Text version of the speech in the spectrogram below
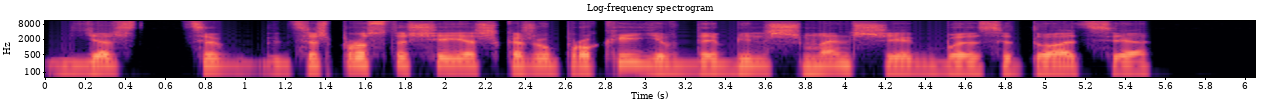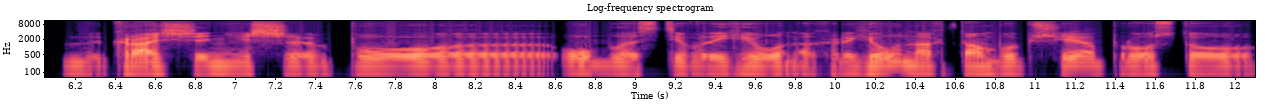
Я ж це, це ж просто ще я ж кажу про Київ, де більш-менш ситуація краще, ніж е, по е, області в регіонах. В регіонах там взагалі просто,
